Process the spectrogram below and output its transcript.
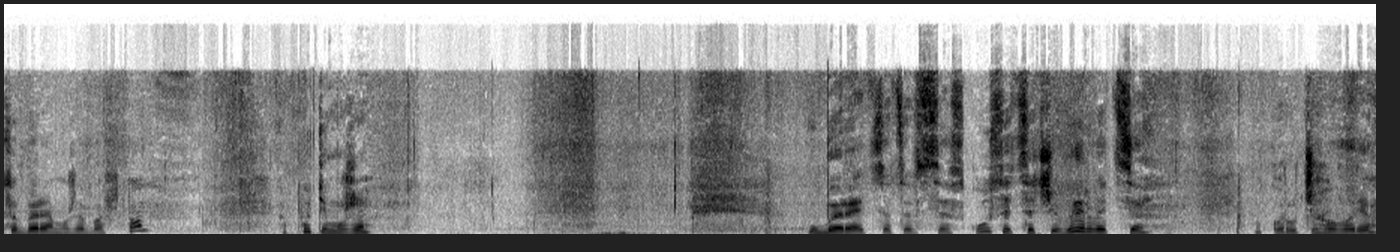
соберемо вже баштан, а потім уже убереться це все, скуситься чи вирветься. Ну, коротше говоря,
